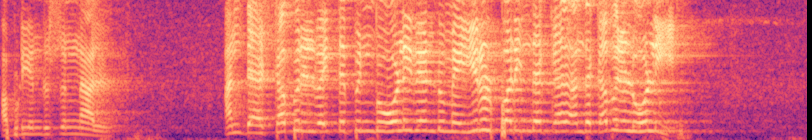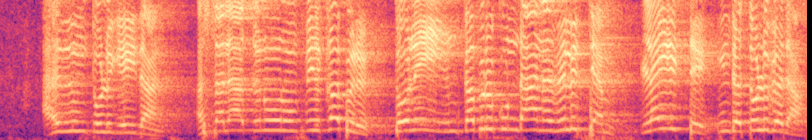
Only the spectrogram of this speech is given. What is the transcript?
அப்படி என்று சொன்னால் அந்த கபரில் வைத்த பின்பு ஒளி வேண்டுமே இருள் படிந்த க- அந்த கபரில் ஒளி. அதுவும் தொழுகைதான். அஸ்ஸலாத்து நூறும் ஃபில் கபர். தொலை கபருக்குண்டான வெளிச்சம் லைட்டு இந்த தொழுகைதான்.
